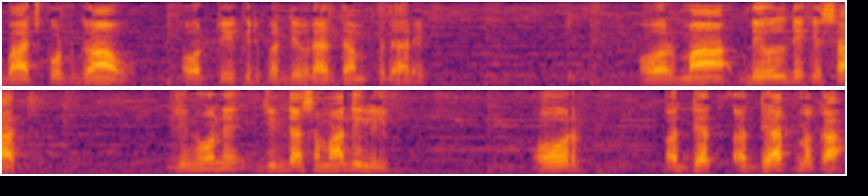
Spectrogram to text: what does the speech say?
बाजकोट गांव और टेकरी पर देवराज धाम पधारे और माँ देवलदे के साथ जिन्होंने जिंदा समाधि ली और अध्यात्म अध्यात्म का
